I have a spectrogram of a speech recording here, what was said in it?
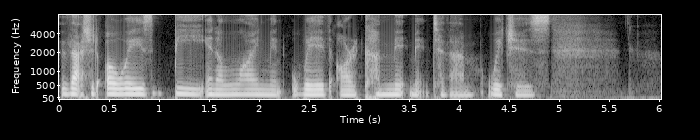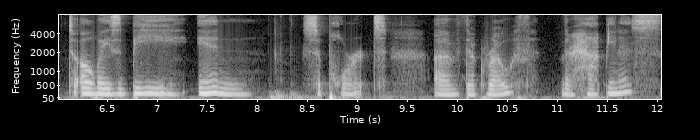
that should always be in alignment with our commitment to them, which is to always be in support of their growth, their happiness,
